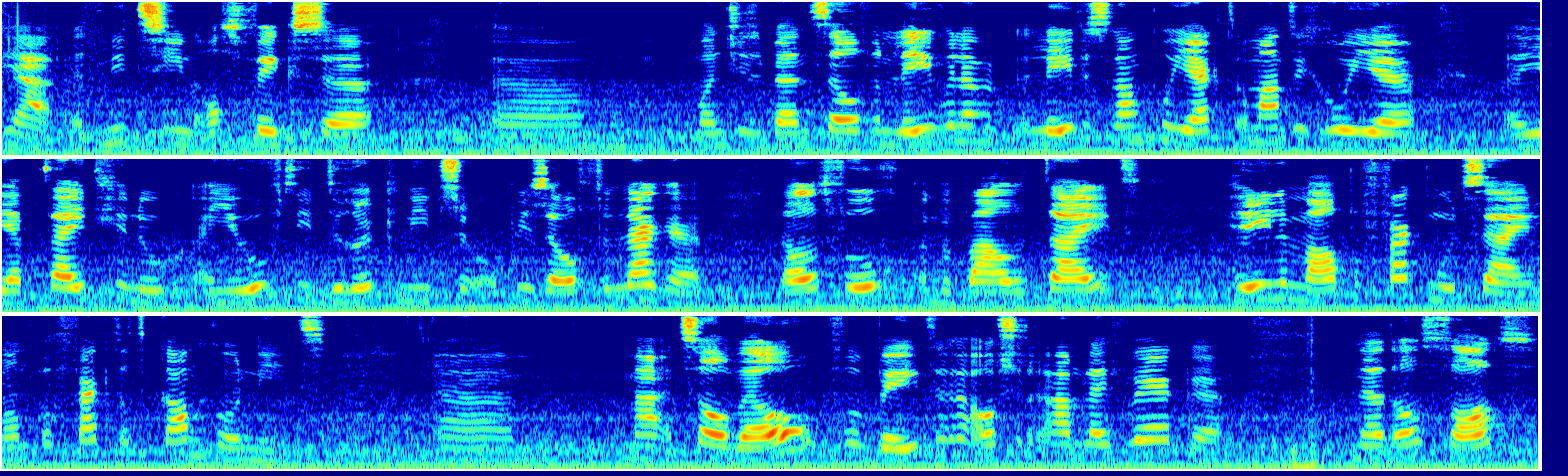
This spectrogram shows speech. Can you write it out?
ja, het niet zien als fixen. Um, want je bent zelf een leven levenslang project om aan te groeien. Uh, je hebt tijd genoeg en je hoeft die druk niet zo op jezelf te leggen. Dat het voor een bepaalde tijd helemaal perfect moet zijn. Want perfect dat kan gewoon niet. Maar het zal wel verbeteren als je eraan blijft werken. Net als dat,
